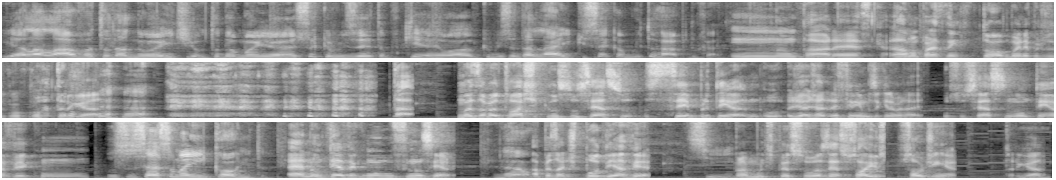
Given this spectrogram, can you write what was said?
e ela lava toda noite ou toda manhã essa camiseta, porque é uma camisa da Nike que seca muito rápido, cara. Hum, Não parece, cara. Ela não parece nem que toma banho depois de fazer cocô, tá ligado? tá. Mas, meu, tu acha que o sucesso sempre tem. a- Já, já definimos aqui, na verdade. O sucesso não tem a ver com. O sucesso é uma incógnita. É, não tem a ver com o financeiro. Não, Apesar de poder haver. sim. Pra muitas pessoas é só isso, só o dinheiro, tá ligado?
